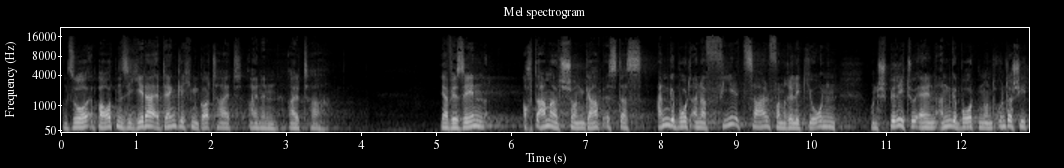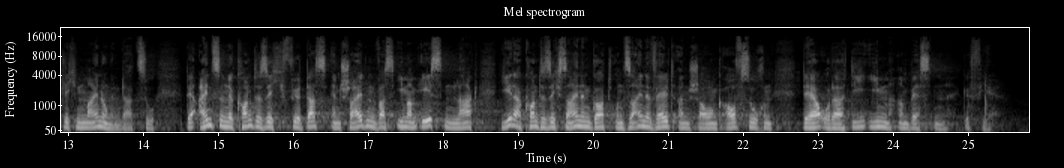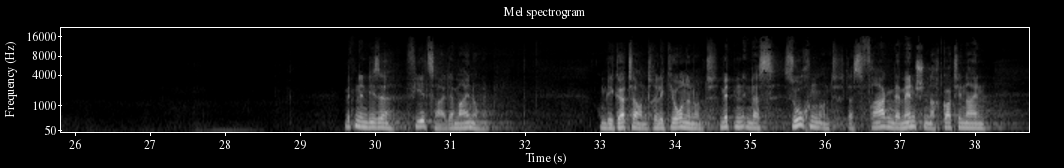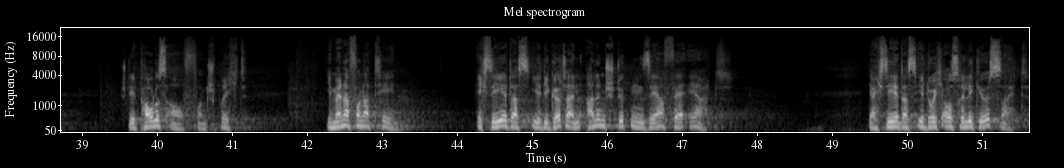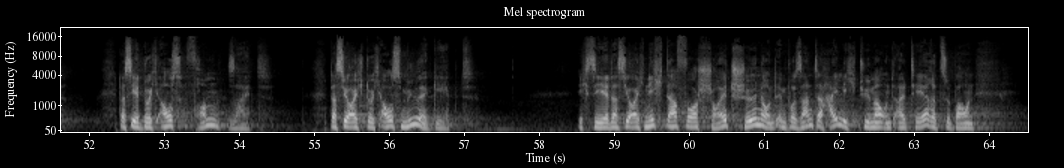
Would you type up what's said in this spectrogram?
Und so bauten sie jeder erdenklichen Gottheit einen Altar. Ja, wir sehen, auch damals schon gab es das Angebot einer Vielzahl von Religionen und spirituellen Angeboten und unterschiedlichen Meinungen dazu. Der Einzelne konnte sich für das entscheiden, was ihm am ehesten lag. Jeder konnte sich seinen Gott und seine Weltanschauung aufsuchen, der oder die ihm am besten gefiel. Mitten in diese Vielzahl der Meinungen um die Götter und Religionen und mitten in das Suchen und das Fragen der Menschen nach Gott hinein steht Paulus auf und spricht, ihr Männer von Athen, ich sehe, dass ihr die Götter in allen Stücken sehr verehrt. Ja, ich sehe, dass ihr durchaus religiös seid dass ihr durchaus fromm seid, dass ihr euch durchaus Mühe gebt. Ich sehe, dass ihr euch nicht davor scheut, schöne und imposante Heiligtümer und Altäre zu bauen.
